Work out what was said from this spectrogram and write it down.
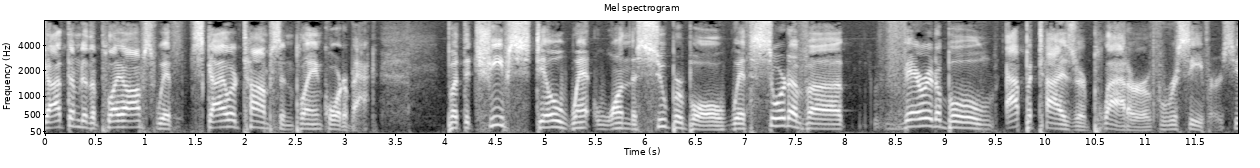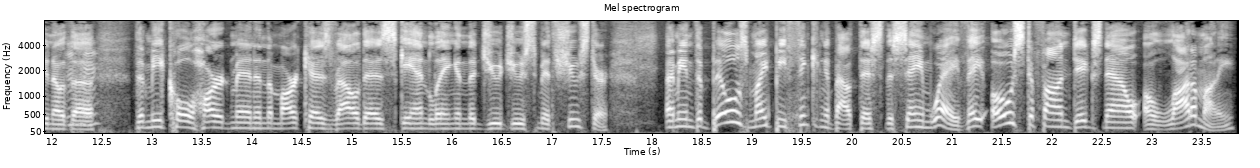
Got them to the playoffs with Skylar Thompson playing quarterback. But the Chiefs still went won the Super Bowl with sort of a veritable appetizer platter of receivers. You know, the mm-hmm. the Mecole Hardman and the Marquez Valdes Scantling and the Juju Smith Schuster. I mean, the Bills might be thinking about this the same way. They owe Stefon Diggs now a lot of money.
